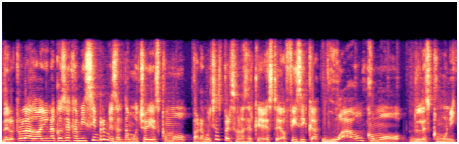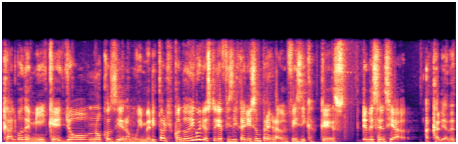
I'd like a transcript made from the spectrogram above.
Del otro lado hay una cosa que a mí siempre me salta mucho y es como para muchas personas el que he estudiado física, wow, como les comunica algo de mí que yo no considero muy meritorio. Cuando digo yo estudié física, yo hice un pregrado en física, que es en esencia a calidad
